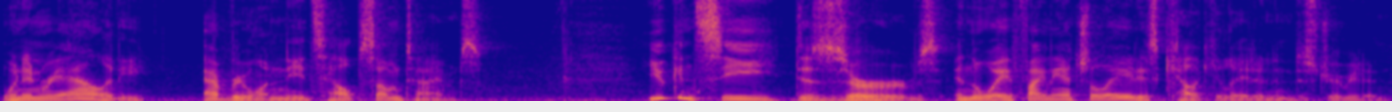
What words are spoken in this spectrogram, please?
when in reality, everyone needs help sometimes. You can see deserves in the way financial aid is calculated and distributed.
